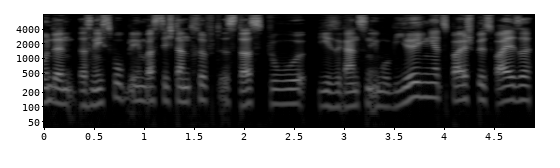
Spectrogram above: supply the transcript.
Und dann das nächste Problem, was dich dann trifft, ist, dass du diese ganzen Immobilien jetzt beispielsweise,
